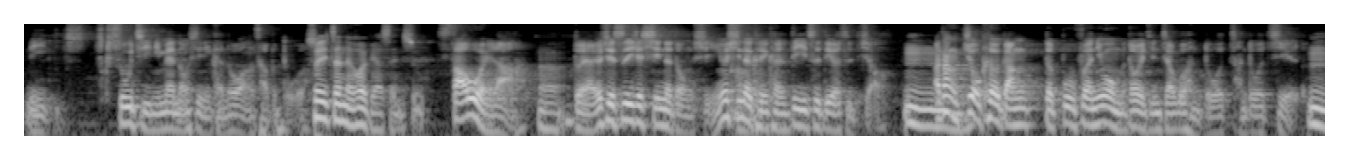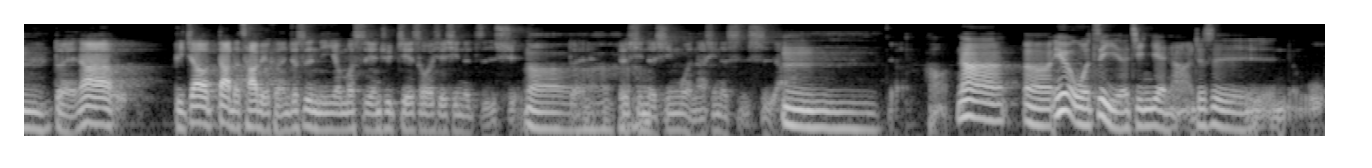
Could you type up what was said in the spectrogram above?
你书籍里面的东西你可能都忘得差不多。了，所以真的会比较生疏，稍微啦，嗯，对啊，尤其是一些新的东西，因为新的可以可能第一次、第二次教，嗯，啊，当然旧课纲的部分，因为我们都已经教过很多很多届了，嗯，对，那。比较大的差别可能就是你有没有时间去接收一些新的资讯，嗯，对，就是新的新闻啊，新的时事啊，嗯，对。好，那呃，因为我自己的经验啊，就是我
